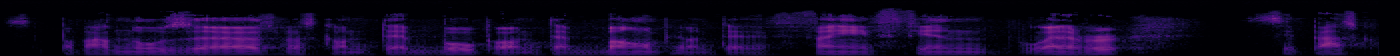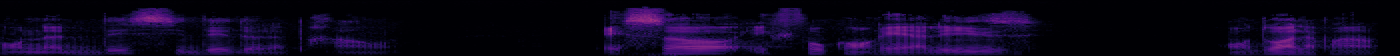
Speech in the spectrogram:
C'est pas par nos œuvres, parce qu'on était beau, puis on était bon, puis on était fin, fin, whatever. C'est parce qu'on a décidé de le prendre. Et ça, il faut qu'on réalise, on doit le prendre.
